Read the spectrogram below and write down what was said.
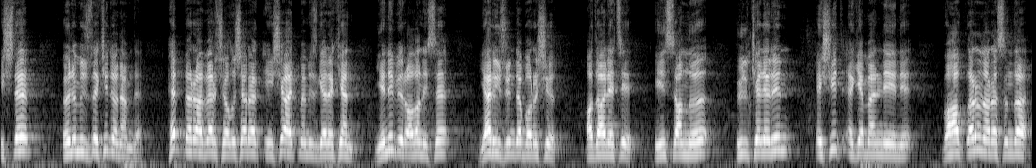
İşte önümüzdeki dönemde hep beraber çalışarak inşa etmemiz gereken yeni bir alan ise yeryüzünde barışı, adaleti, insanlığı, ülkelerin eşit egemenliğini ve halkların arasında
